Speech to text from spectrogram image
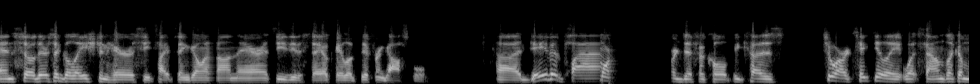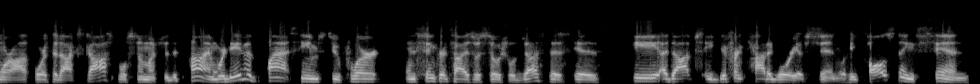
And so there's a Galatian heresy type thing going on there. It's easy to say, okay, look, different gospel. Uh, David Platt more, more difficult because to articulate what sounds like a more orthodox gospel so much of the time, where David Platt seems to flirt and syncretize with social justice is he adopts a different category of sin where he calls things sin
